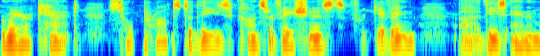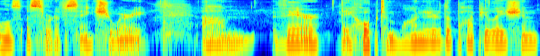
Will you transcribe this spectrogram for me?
rare cat. So props to these conservationists for giving uh, these animals a sort of sanctuary. Um, there, they hope to monitor the population,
